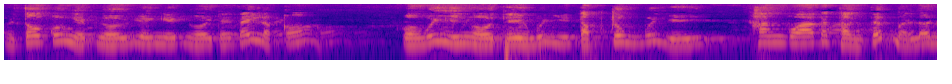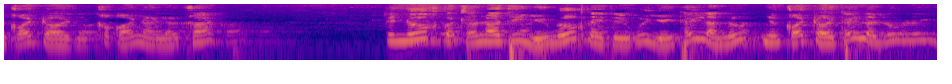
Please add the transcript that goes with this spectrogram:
rồi tôi có nghiệp người vậy nghiệp người thì thấy là có. Còn quý vị ngồi thiền, quý vị tập trung, quý vị thăng qua cái thần thức mà lên cõi trời thì có cõi này lại khác. Cái nước, tôi nói thí dụ nước này thì quý vị thấy là nước, nhưng cõi trời thấy là lưu ly.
